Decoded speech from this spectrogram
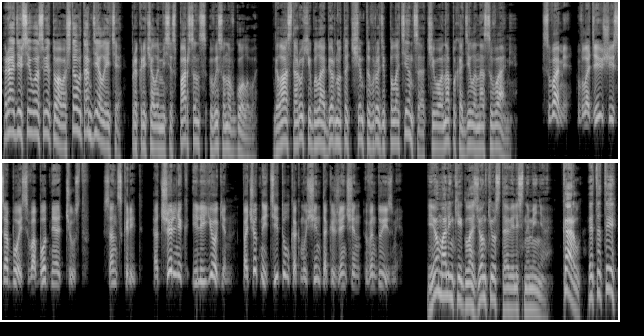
«Ради всего святого, что вы там делаете?» – прокричала миссис Парсонс, высунув голову. Голова старухи была обернута чем-то вроде полотенца, от чего она походила на свами. Свами, владеющий собой, свободный от чувств. Санскрит. Отшельник или йогин. Почетный титул как мужчин, так и женщин в индуизме. Ее маленькие глазенки уставились на меня. «Карл, это ты?»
